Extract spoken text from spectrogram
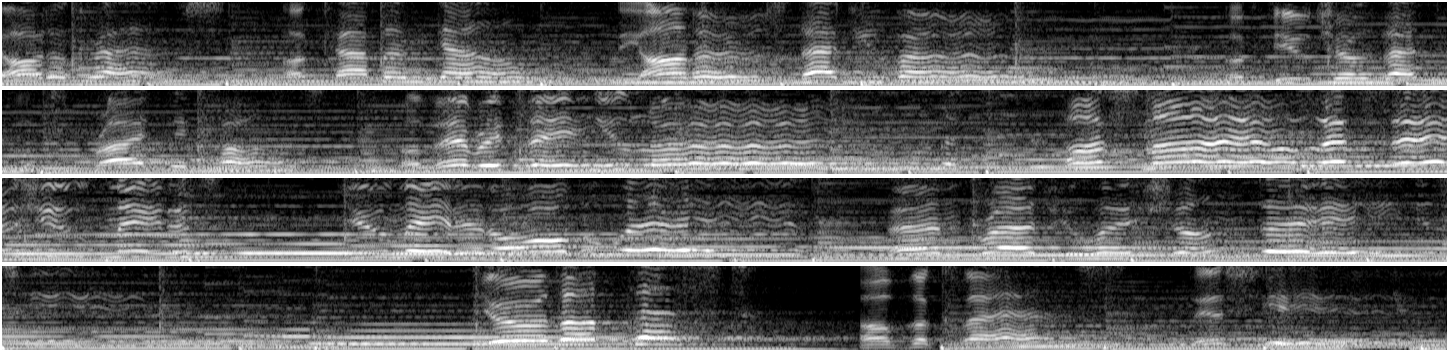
autographs, a cap and gown, the honors that you've earned, a future that looks bright because of everything you learned, a smile that says you've made it, you made it all the way, and graduation day is here. You're the best of the class this year.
